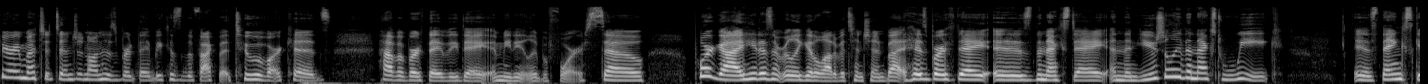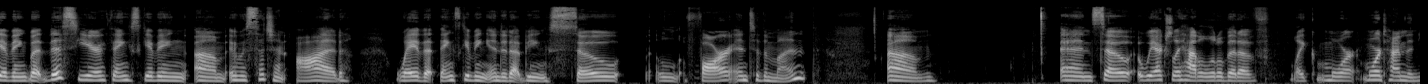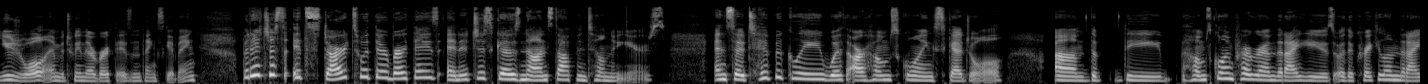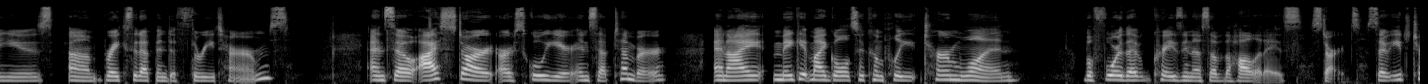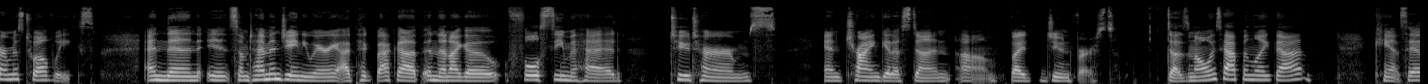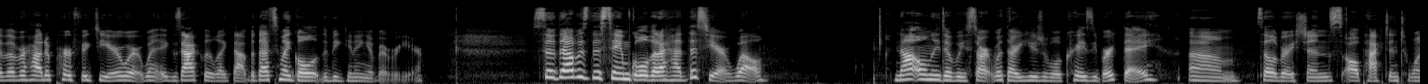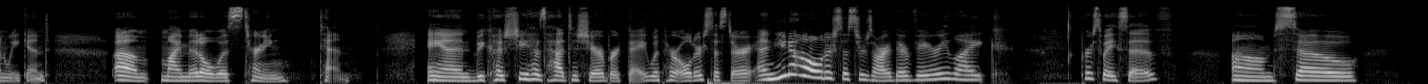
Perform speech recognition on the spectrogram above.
very much attention on his birthday because of the fact that two of our kids have a birthday the day immediately before. So, poor guy, he doesn't really get a lot of attention, but his birthday is the next day. And then usually the next week is Thanksgiving. But this year, Thanksgiving, um, it was such an odd way that Thanksgiving ended up being so far into the month. Um, and so we actually had a little bit of like more more time than usual in between their birthdays and Thanksgiving. But it just it starts with their birthdays and it just goes nonstop until New Year's. And so typically with our homeschooling schedule, um, the the homeschooling program that I use or the curriculum that I use um, breaks it up into three terms. And so I start our school year in September and I make it my goal to complete term one before the craziness of the holidays starts. So each term is 12 weeks. And then in, sometime in January, I pick back up and then I go full steam ahead two terms and try and get us done um, by June 1st. Doesn't always happen like that. Can't say I've ever had a perfect year where it went exactly like that, but that's my goal at the beginning of every year. So that was the same goal that I had this year. Well, not only did we start with our usual crazy birthday um, celebrations all packed into one weekend, um, my middle was turning 10. And because she has had to share a birthday with her older sister, and you know how older sisters are, they're very like persuasive. Um, so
